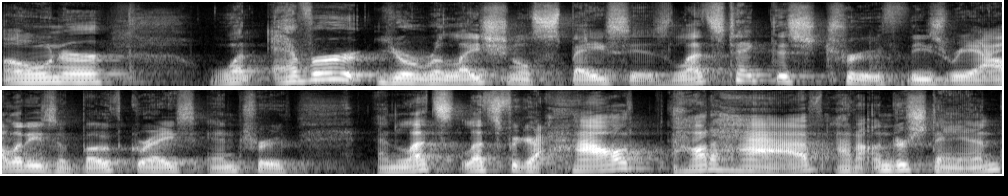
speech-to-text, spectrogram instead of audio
owner, whatever your relational space is, let's take this truth, these realities of both grace and truth, and let's let's figure out how how to have, how to understand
